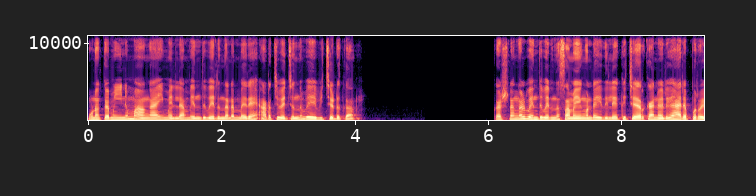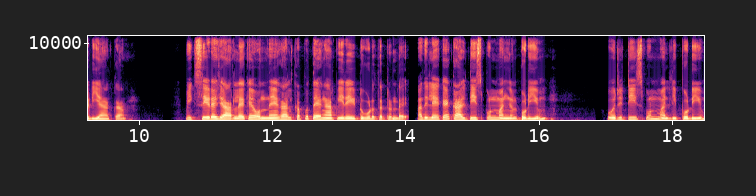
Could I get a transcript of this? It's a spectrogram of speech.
ഉണക്കമീനും മാങ്ങായും എല്ലാം വെന്ത് വരുന്നിടം വരെ അടച്ചു വെച്ചൊന്ന് വേവിച്ചെടുക്കാം. കഷ്ണങ്ങൾ വെന്ത് വരുന്ന സമയം കൊണ്ട് ഇതിലേക്ക് ചേർക്കാൻ ഒരു അരപ്പ് റെഡിയാക്കാം. മിക്സിയുടെ ജാറിലേക്ക് ഒന്നേകാൽ കപ്പ് തേങ്ങാപ്പീര ഇട്ട് കൊടുത്തിട്ടുണ്ട്. അതിലേക്ക് കാൽ ടീസ്പൂൺ മഞ്ഞൾപ്പൊടിയും ഒരു ടീസ്പൂൺ മല്ലിപ്പൊടിയും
